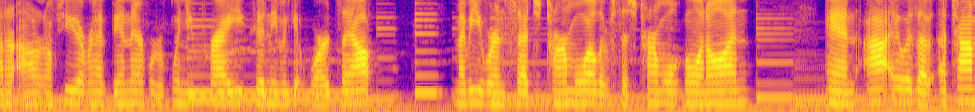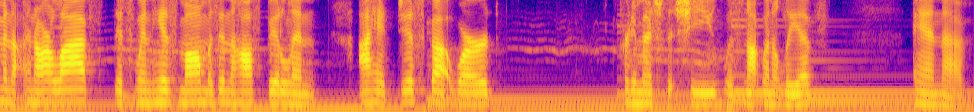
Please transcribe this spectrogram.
I don't, I don't know if you ever have been there where when you pray you couldn't even get words out. Maybe you were in such turmoil, there was such turmoil going on. And I, it was a, a time in, in our life, it's when his mom was in the hospital, and I had just got word pretty much that she was not going to live. And um,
